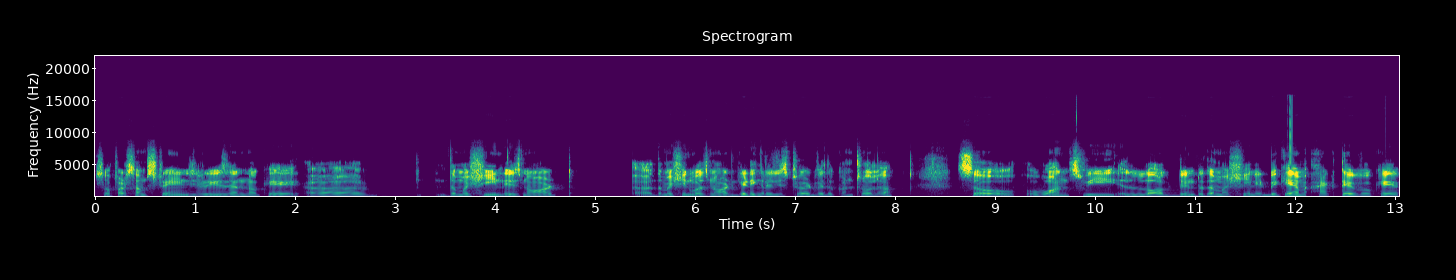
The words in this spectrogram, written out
So for some strange reason, okay, uh, the machine is not uh, the machine was not getting registered with the controller. So once we logged into the machine it became active okay?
